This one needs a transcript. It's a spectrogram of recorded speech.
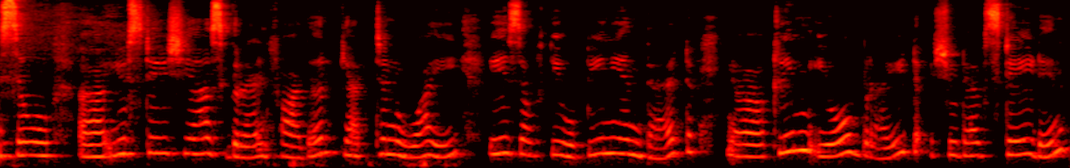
So, uh, Eustacia's grandfather, Captain Vye, is of the opinion that uh, Clym Yeobright should have stayed in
